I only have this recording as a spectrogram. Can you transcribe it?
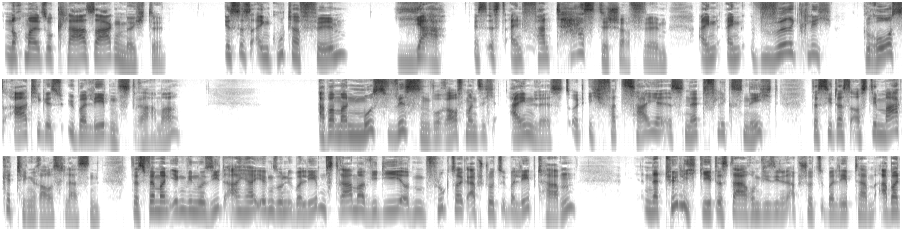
nochmal so klar sagen möchte, ist es ein guter Film? Ja, es ist ein fantastischer Film. Ein, ein wirklich großartiges Überlebensdrama. Aber man muss wissen, worauf man sich einlässt. Und ich verzeihe es Netflix nicht, dass sie das aus dem Marketing rauslassen. Dass wenn man irgendwie nur sieht, ah ja, irgend so ein Überlebensdrama, wie die im Flugzeugabsturz überlebt haben. Natürlich geht es darum, wie sie den Absturz überlebt haben. Aber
